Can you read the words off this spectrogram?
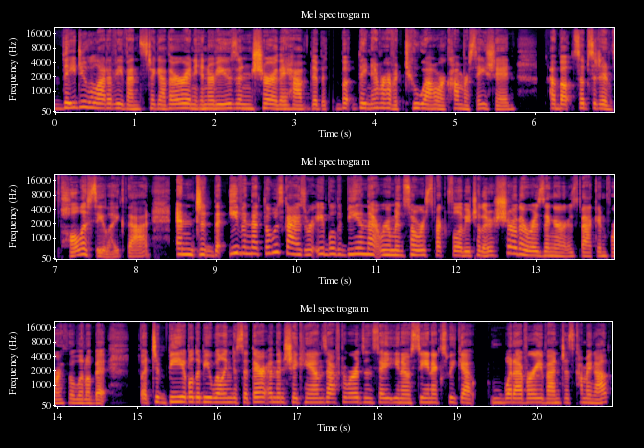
they do a lot of events together and interviews and sure they have the but they never have a two hour conversation about substantive policy like that and the, even that those guys were able to be in that room and so respectful of each other sure there were zingers back and forth a little bit but to be able to be willing to sit there and then shake hands afterwards and say you know see you next week at whatever event is coming up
